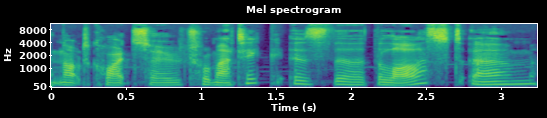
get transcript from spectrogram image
not quite so traumatic as the the last. Um,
